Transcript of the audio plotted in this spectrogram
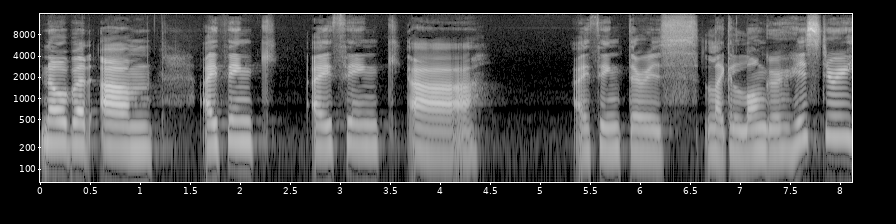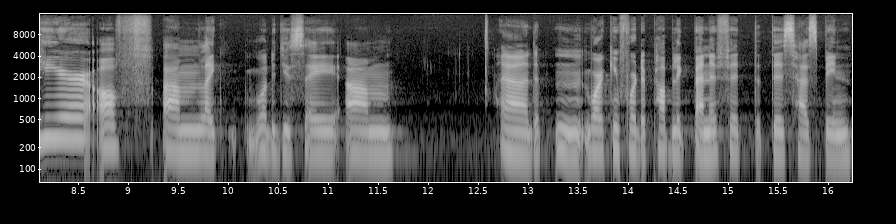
no, but um, I think I think uh, I think there is like a longer history here of um, like what did you say? Um, uh, the, mm, working for the public benefit that this has been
